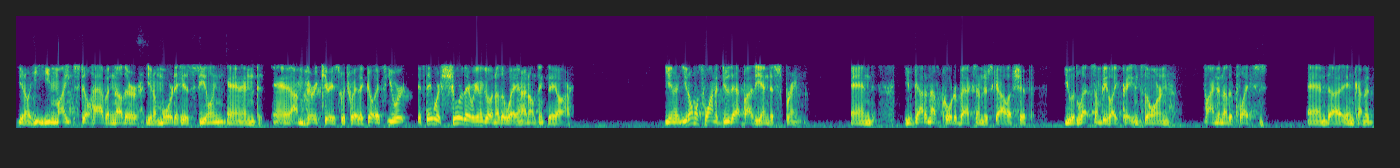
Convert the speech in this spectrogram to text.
you know, he, he might still have another, you know, more to his ceiling, and, and I'm very curious which way they go. If you were, if they were sure they were going to go another way, and I don't think they are, you know, you'd almost want to do that by the end of spring, and you've got enough quarterbacks under scholarship. You would let somebody like Payton Thorne find another place, and uh, and kind of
